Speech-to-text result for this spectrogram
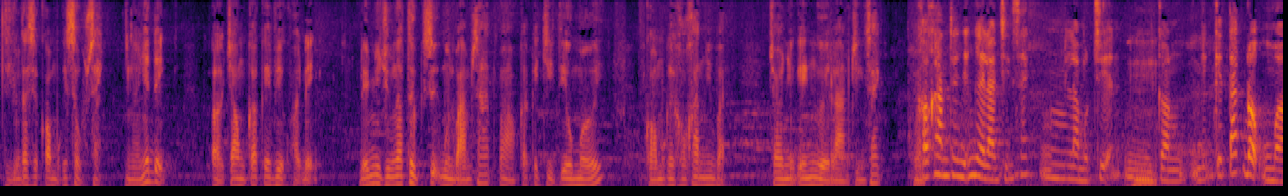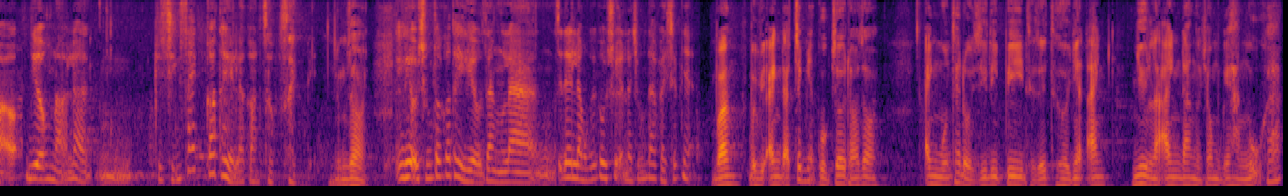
thì chúng ta sẽ có một cái sổ sạch nhất định ở trong các cái việc hoạch định. Nếu như chúng ta thực sự muốn bám sát vào các cái chỉ tiêu mới, có một cái khó khăn như vậy cho những cái người làm chính sách khó khăn cho những người làm chính sách ừ, là một chuyện. Ừ. còn những cái tác động mà như ông nói là ừ, cái chính sách có thể là còn sộc sạch đấy. đúng rồi. Liệu chúng ta có thể hiểu rằng là đây là một cái câu chuyện là chúng ta phải chấp nhận? Vâng bởi vì anh đã chấp nhận cuộc chơi đó rồi. Anh muốn thay đổi GDP thì giới thừa nhận anh như là anh đang ở trong một cái hàng ngũ khác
